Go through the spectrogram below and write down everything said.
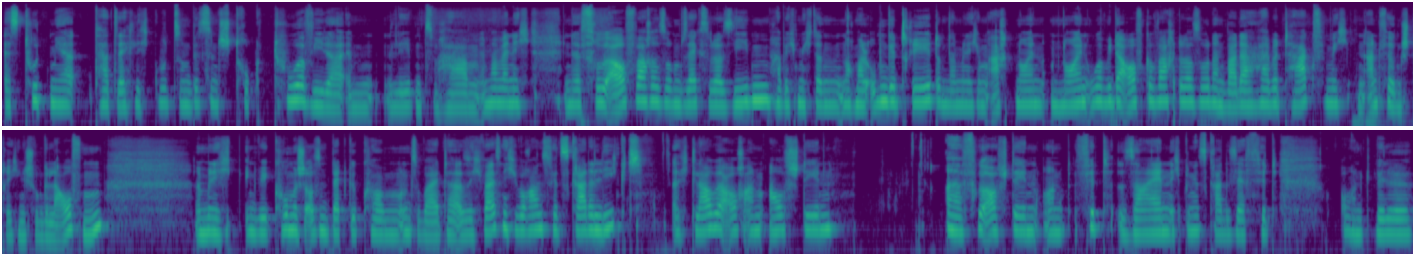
es tut mir tatsächlich gut, so ein bisschen Struktur wieder im Leben zu haben. Immer wenn ich in der Früh aufwache, so um sechs oder sieben, habe ich mich dann nochmal umgedreht und dann bin ich um acht, neun, um neun Uhr wieder aufgewacht oder so. Dann war der halbe Tag für mich in Anführungsstrichen schon gelaufen. Dann bin ich irgendwie komisch aus dem Bett gekommen und so weiter. Also ich weiß nicht, woran es jetzt gerade liegt. Ich glaube auch am Ausstehen, äh, früh aufstehen und fit sein. Ich bin jetzt gerade sehr fit und will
